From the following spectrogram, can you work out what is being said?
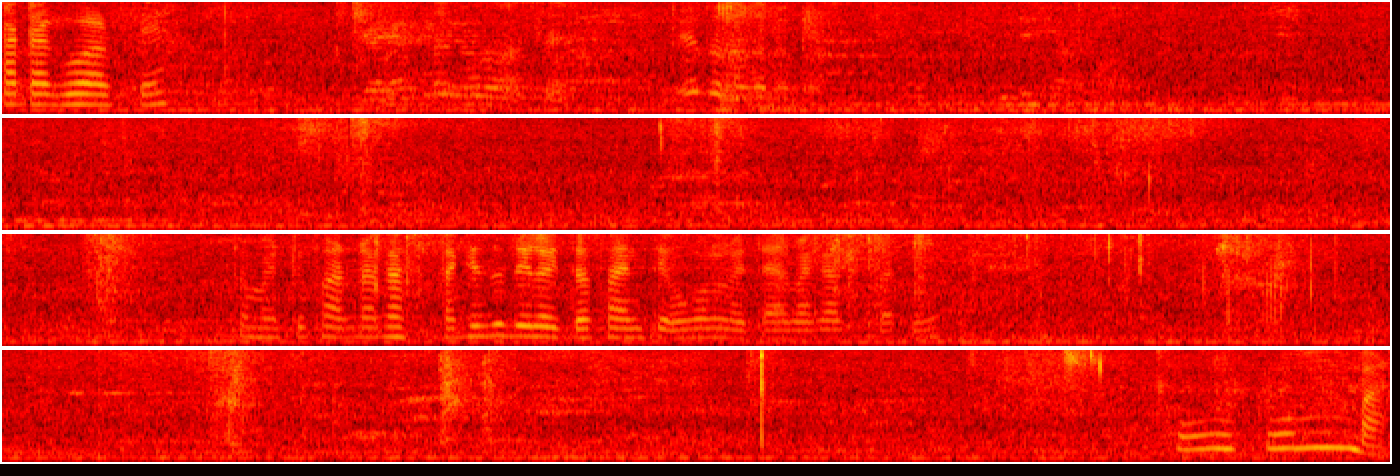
কাটা গুয়া আছে। আছে টমেটো ফাটা গাছটাকে যদি লইতে চাইন তে ওগুন লইতে আবার গাছটাকে কুকুম্বার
